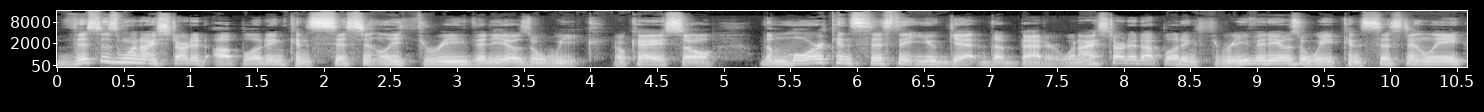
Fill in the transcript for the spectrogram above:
This is when I started uploading consistently three videos a week okay? So the more consistent you get, the better. When I started uploading three videos a week consistently,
